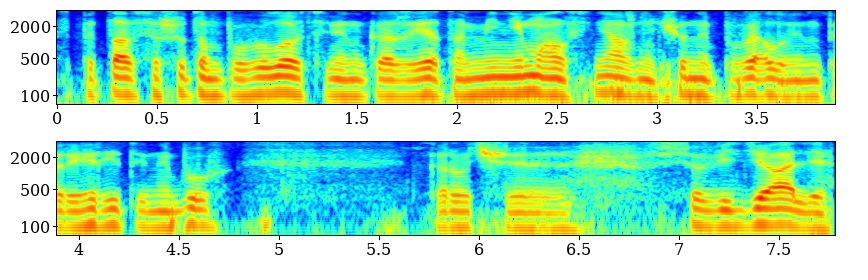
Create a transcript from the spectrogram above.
Спитався, що там по головці, він каже, я там мінімал зняв, нічого не повело, він перегрітий не був. Коротше, все в ідеалі.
